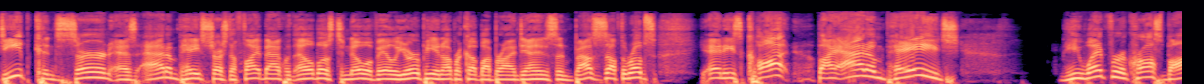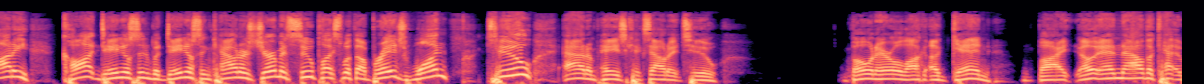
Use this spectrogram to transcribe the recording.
deep concern as Adam Page starts to fight back with elbows to no avail. European uppercut by Bryan Danielson bounces off the ropes and he's caught by Adam Page. He went for a cross body, caught Danielson, but Danielson counters German suplex with a bridge. One, two. Adam Page kicks out at two. Bow and arrow lock again by oh, and now the ca-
